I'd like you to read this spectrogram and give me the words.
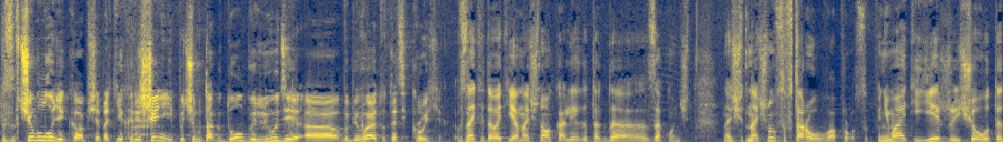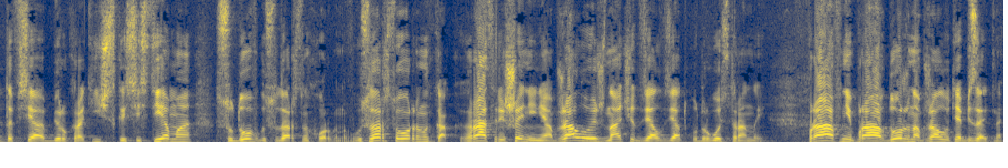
В чем логика вообще таких решений и почему так долго люди э, выбивают вот эти крохи? Знаете, давайте я начну, а коллега тогда закончит. Значит, начну со второго вопроса. Понимаете, есть же еще вот эта вся бюрократическая система судов государственных органов. В государственных органах как? Раз решение не обжалуешь, значит взял взятку у другой стороны. Прав, не прав, должен обжаловать обязательно.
